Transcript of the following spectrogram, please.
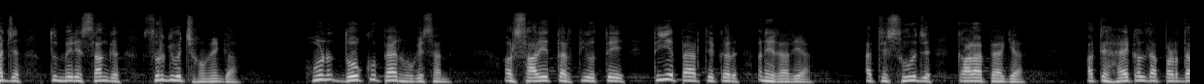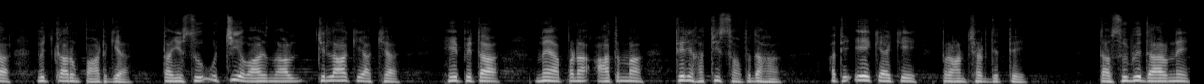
ਅੱਜ ਤੂੰ ਮੇਰੇ ਸੰਗ ਸੁਰਗ ਵਿੱਚ ਹੋਵੇਂਗਾ। ਹੁਣ ਦੋ ਕੁ ਪੈਰ ਹੋ ਗਏ ਸਨ ਔਰ ਸਾਰੀ ਧਰਤੀ ਉੱਤੇ ਤੀਏ ਪੈਰ ਤੱਕਰ ਹਨੇਰਾ ਰਿਹਾ ਅਤੇ ਸੂਰਜ ਕਾਲਾ ਪੈ ਗਿਆ ਅਤੇ ਹੈਕਲ ਦਾ ਪਰਦਾ ਵਿਚਕਾਰੋਂ ਪਾਟ ਗਿਆ। ਤਾਂ ਯਿਸੂ ਉੱਚੀ ਆਵਾਜ਼ ਨਾਲ ਚਿল্ਲਾ ਕੇ ਆਖਿਆ हे ਪਿਤਾ ਮੈਂ ਆਪਣਾ ਆਤਮਾ ਤੇਰੇ ਹੱਥੀ ਸੌਂਪਦਾ ਹਾਂ ਅਤੇ ਇਹ ਕਹਿ ਕੇ ਪ੍ਰਾਣ ਛੱਡ ਦਿੱਤੇ। ਤਾਂ ਸੂਬੇਦਾਰ ਨੇ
